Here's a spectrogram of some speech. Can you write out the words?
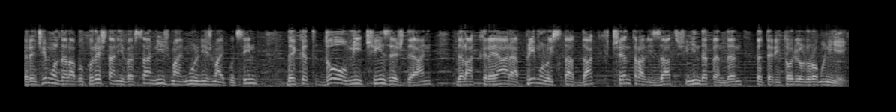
regimul de la București aniversa nici mai mult, nici mai puțin decât 2050 de ani de la crearea primului stat DAC centralizat și independent pe teritoriul României.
